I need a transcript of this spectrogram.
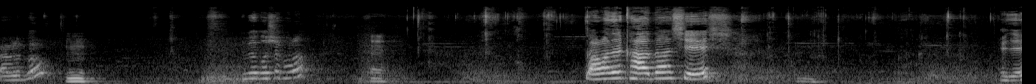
বাবলু হুম। তুমি বসে পড়ো। হ্যাঁ। তো আমাদের খাওয়া দাওয়া শেষ এই যে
